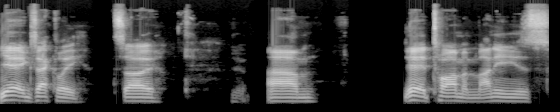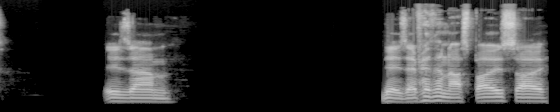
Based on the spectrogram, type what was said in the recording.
Yeah, exactly. So, yeah. um, yeah, time and money is is um there's everything, I suppose. So,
